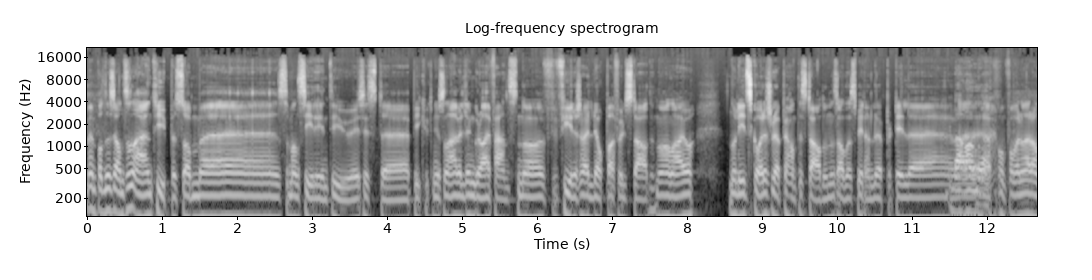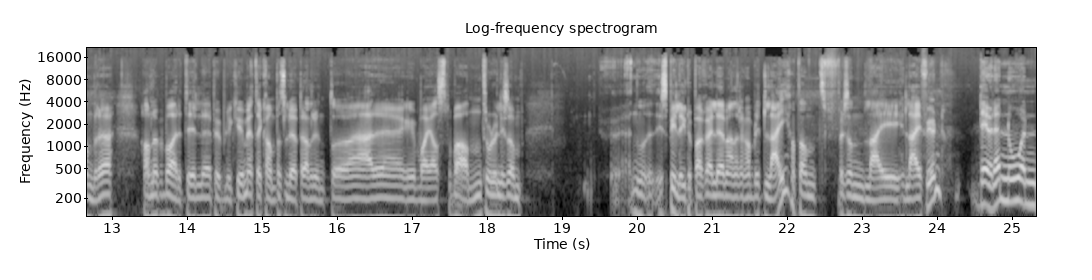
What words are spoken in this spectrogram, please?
Men Pontus Jansson er en type som eh, Som han sier i intervjuet i siste News, han er veldig glad i fansen og fyrer seg veldig opp av fullt stadion. Og han har jo Når Leeds scorer, så løper han til stadion mens alle spillerne løper til eh, Hverandre. ja. omfavner hverandre. Han løper bare til eh, publikum. Etter kampen så løper han rundt og er eh, bajas på banen. Tror du liksom eh, i spillergruppa eller manageren har blitt lei? At han er sånn lei, lei fyren? Det er jo det noen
